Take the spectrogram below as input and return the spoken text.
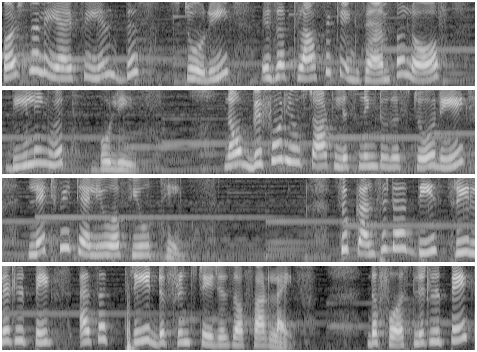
Personally, I feel this story is a classic example of dealing with bullies. Now, before you start listening to the story, let me tell you a few things. So, consider these three little pigs as the three different stages of our life. The first little pig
